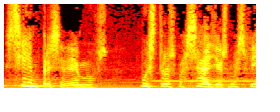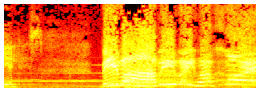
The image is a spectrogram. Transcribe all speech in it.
Siempre seremos vuestros vasallos más fieles. ¡Viva! ¡Viva Ivanhoe!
